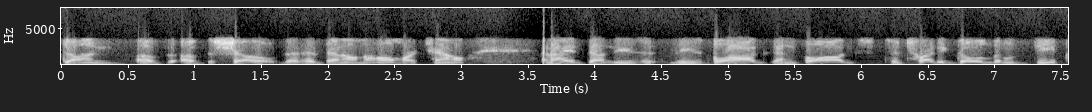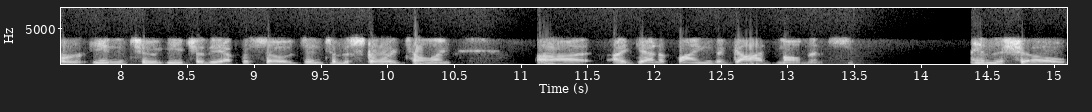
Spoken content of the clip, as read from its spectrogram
done of, of the show that had been on the Hallmark Channel. And I had done these these blogs and blogs to try to go a little deeper into each of the episodes, into the storytelling, uh, identifying the God moments in the show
